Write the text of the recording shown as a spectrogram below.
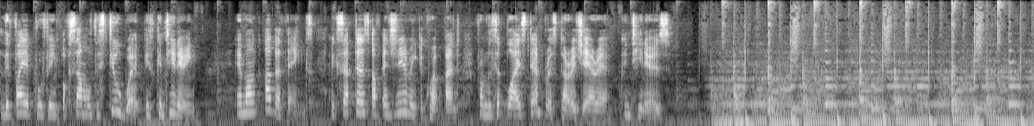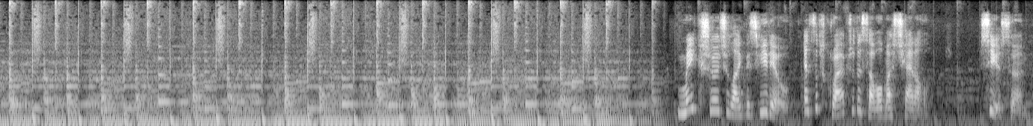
The fireproofing of some of the steelwork is continuing. Among other things, acceptance of engineering equipment from the supply's temporary storage area continues. Make sure to like this video and subscribe to the Savalmash channel. See you soon!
